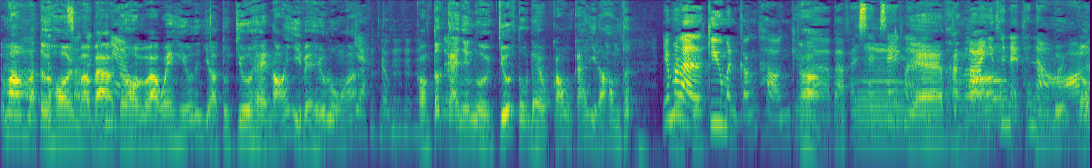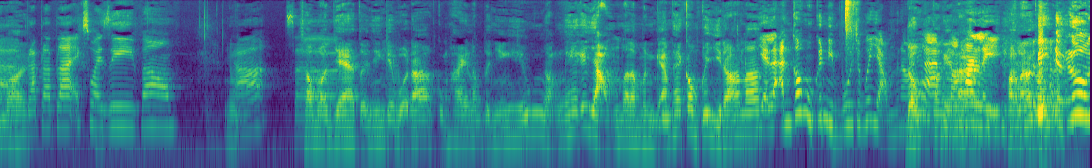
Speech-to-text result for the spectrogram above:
đúng không? Mà từ hồi mà bà từ hồi bà quen Hiếu đến giờ tôi chưa hề nói gì về Hiếu luôn á. Dạ đúng. Còn tất cả Đúng. những người trước tôi đều có một cái gì đó không thích. Giống như là chưa- kêu mình cẩn thận kêu Ờ, là bà phải ừ, xem xét là yeah, thằng đó như thế này thế nọ biết, đúng là rồi. bla bla bla xyz phải không? Đúng. đó so- xong rồi ra tự nhiên cái bữa đó cũng hay lắm tự nhiên hiếu ngọt nghe cái giọng là mình cảm thấy có một cái gì đó nó vậy là anh có một cái niềm vui trong cái giọng nói Đúng, là có nghĩa là- Harley hoặc là nó biết có- được luôn.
